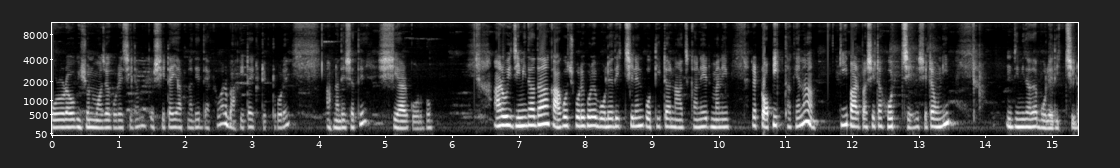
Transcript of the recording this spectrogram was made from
বড়োরাও ভীষণ মজা করেছিলাম। তো সেটাই আপনাদের দেখাবো, আর বাকিটা একটু একটু করে আপনাদের সাথে শেয়ার করব। আর ওই জিমি দাদা কাগজ করে করে বলে দিচ্ছিলেন প্রতিটা নাচ গানের মানে একটা টপিক থাকে না কী পারপাস এটা হচ্ছে সেটা উনি জিমি দাদা বলে দিচ্ছিল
